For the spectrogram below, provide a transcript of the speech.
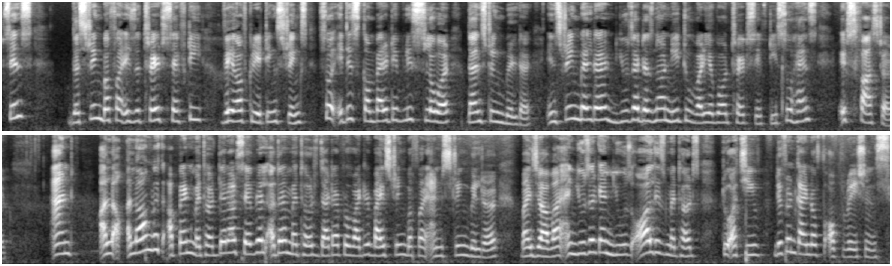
Since the string buffer is a thread safety way of creating strings so it is comparatively slower than string builder. In string builder user does not need to worry about thread safety so hence it's faster. And al along with append method there are several other methods that are provided by string buffer and string builder by java and user can use all these methods to achieve different kind of operations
